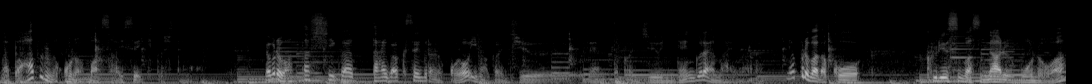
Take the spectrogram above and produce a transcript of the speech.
まあ、バブルの頃はまあ最盛期としても。やっぱり私が大学生ぐらいの頃今から10年とか12年ぐらい前はやっぱりまだこうクリスマスなるものは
